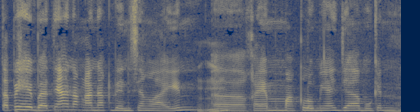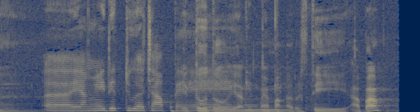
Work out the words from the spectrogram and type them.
Tapi hebatnya anak-anak dance yang lain eh, kayak memaklumi aja, mungkin eh, yang edit juga capek. Nah. Itu tuh yang memang harus di apa?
